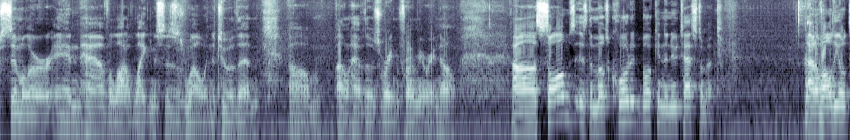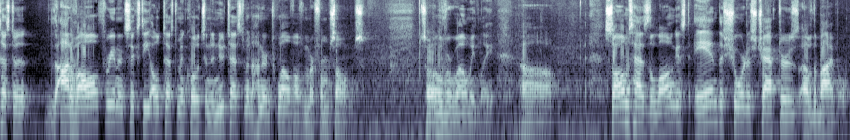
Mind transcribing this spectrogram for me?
similar and have a lot of likenesses as well in the two of them. Um, I don't have those right in front of me right now. Uh, psalms is the most quoted book in the New Testament. Out of all the Old Testament, out of all 360 Old Testament quotes in the New Testament, 112 of them are from Psalms. So overwhelmingly. Uh, Psalms has the longest and the shortest chapters of the Bible.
